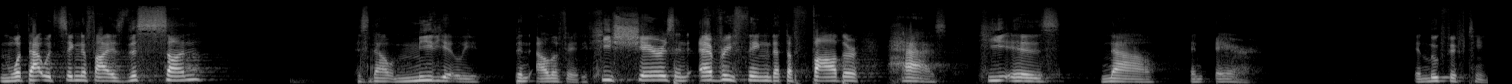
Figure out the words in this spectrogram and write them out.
And what that would signify is this son has now immediately been elevated. He shares in everything that the Father has. He is now an heir. In Luke 15,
